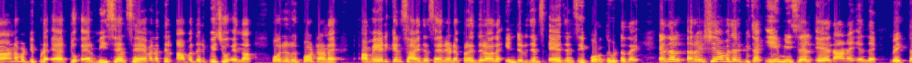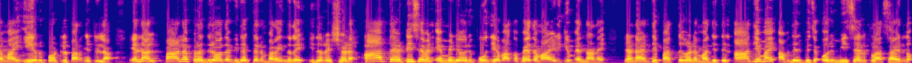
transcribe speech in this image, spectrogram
ആണവട്ടിപ്പുട എയർ ടു എയർ മിസൈൽ സേവനത്തിൽ അവതരിപ്പിച്ചു എന്ന ഒരു റിപ്പോർട്ടാണ് അമേരിക്കൻ സായുധ സേനയുടെ പ്രതിരോധ ഇന്റലിജൻസ് ഏജൻസി പുറത്തുവിട്ടത് എന്നാൽ റഷ്യ അവതരിപ്പിച്ച ഈ മിസൈൽ ഏതാണ് എന്ന് വ്യക്തമായി ഈ റിപ്പോർട്ടിൽ പറഞ്ഞിട്ടില്ല. എന്നാൽ പല പ്രതിരോധ വിദഗ്ധരും പറയുന്നത് ഇത് റഷ്യയുടെ ആർ തേർട്ടി സെവൻ എമ്മിന്റെ ഒരു പുതിയ വകഭേദമായിരിക്കും എന്നാണ്. രണ്ടായിരത്തി പത്തുകളുടെ മധ്യത്തിൽ ആദ്യമായി അവതരിപ്പിച്ച ഒരു മിസൈൽ ക്ലാസ് ആയിരുന്നു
